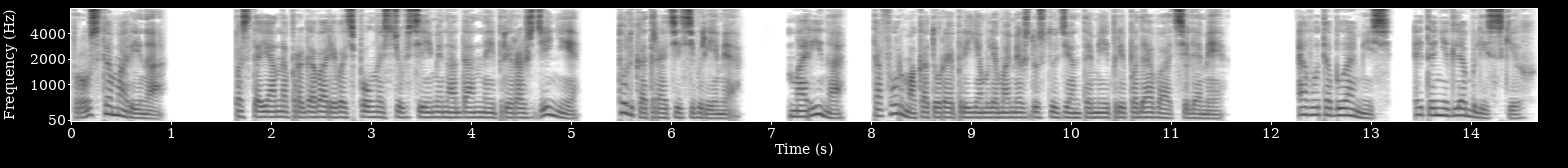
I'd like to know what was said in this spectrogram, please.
Просто Марина. Постоянно проговаривать полностью все имена, данные при рождении, только тратить время. Марина – та форма, которая приемлема между студентами и преподавателями. А вот обломись, это не для близких.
